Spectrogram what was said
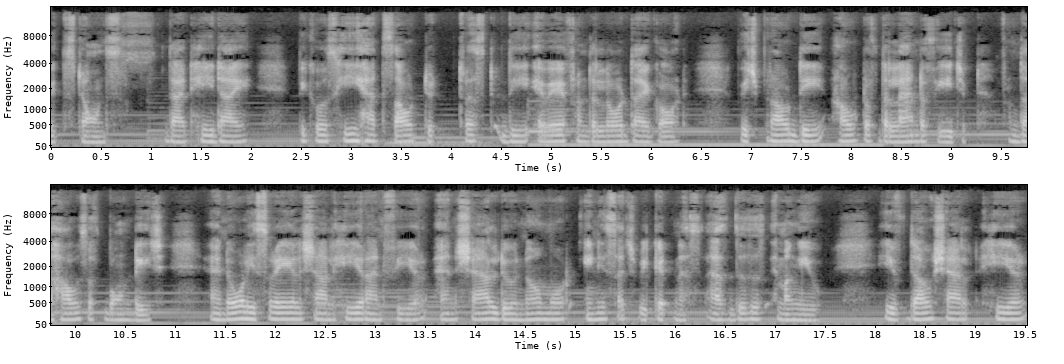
with stones, that he die, because he hath sought to thrust thee away from the Lord thy God, which brought thee out of the land of Egypt, from the house of bondage. And all Israel shall hear and fear, and shall do no more any such wickedness as this is among you. If thou shalt hear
